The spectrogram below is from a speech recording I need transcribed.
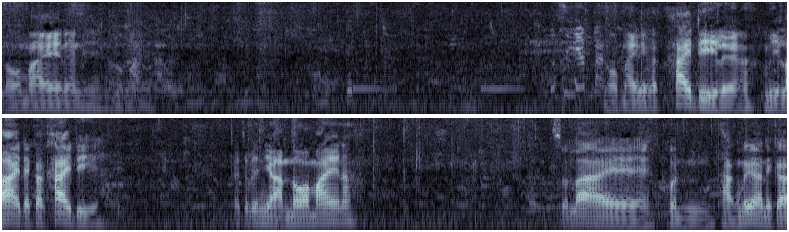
หน่อไม้นั่นนี่หน่อไม้หน่อไม้นี่ก็ค่ายดีเลยนะ มีไล่แต่ก็ค่ายดี ก็จะเป็นหยามหน่อไม้นะ ส่วนไล่คนทางเนื้อนี่ก็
